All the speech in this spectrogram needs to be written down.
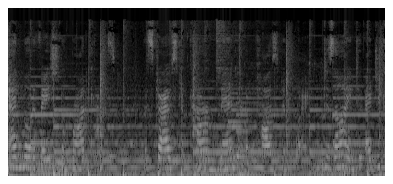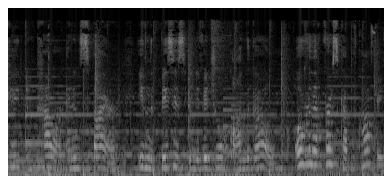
and motivational broadcast that strives to empower men in a positive way, designed to educate, empower, and inspire even the busiest individual on the go over that first cup of coffee.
